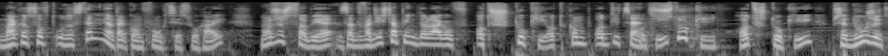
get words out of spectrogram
Microsoft udostępnia taką funkcję, słuchaj. Możesz sobie za 25 dolarów od sztuki, od, od licencji. Od sztuki. Od sztuki przedłużyć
